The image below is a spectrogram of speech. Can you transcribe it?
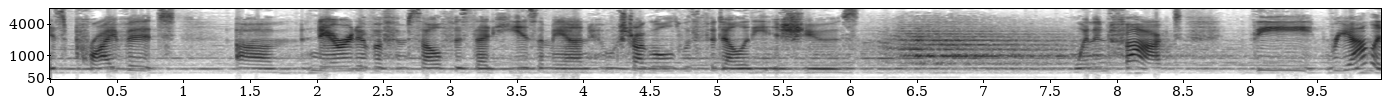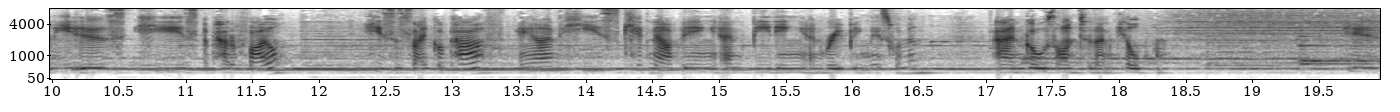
His private um, narrative of himself is that he is a man who struggled with fidelity issues, when in fact, the reality is he's a pedophile, he's a psychopath, and he's kidnapping and beating and raping these women and goes on to then kill them. His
